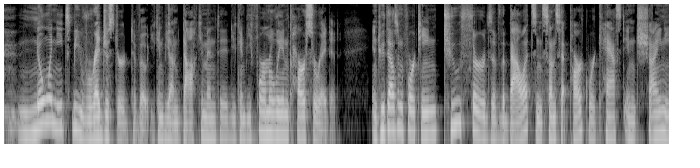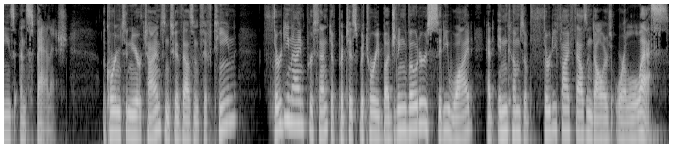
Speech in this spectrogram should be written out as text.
no one needs to be registered to vote. You can be undocumented, you can be formally incarcerated. In 2014, two thirds of the ballots in Sunset Park were cast in Chinese and Spanish. According to New York Times in 2015, 39% of participatory budgeting voters citywide had incomes of $35,000 or less.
